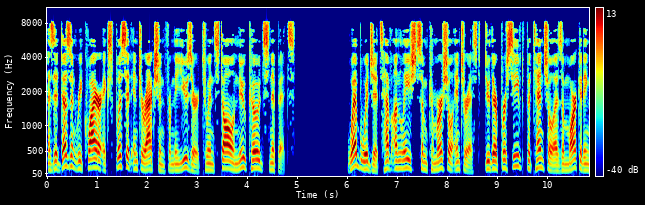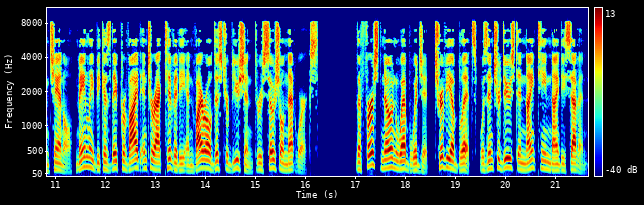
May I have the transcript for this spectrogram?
as it doesn't require explicit interaction from the user to install new code snippets. Web widgets have unleashed some commercial interest, due their perceived potential as a marketing channel, mainly because they provide interactivity and viral distribution through social networks. The first known web widget, Trivia Blitz, was introduced in 1997.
